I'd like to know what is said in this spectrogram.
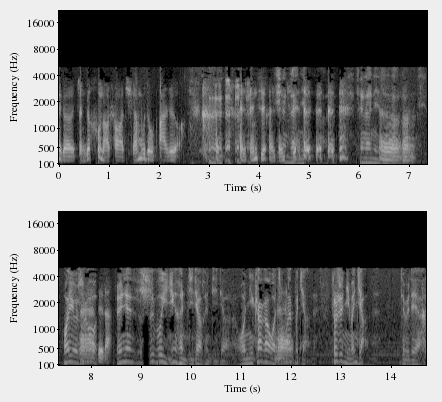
那个整个后脑勺全部都发热，很神奇，很神奇。现在你，嗯嗯，我有时候，对的，人家师傅已经很低调，很低调了。我你看看，我从来不讲的，都是你们讲的，对不对啊？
